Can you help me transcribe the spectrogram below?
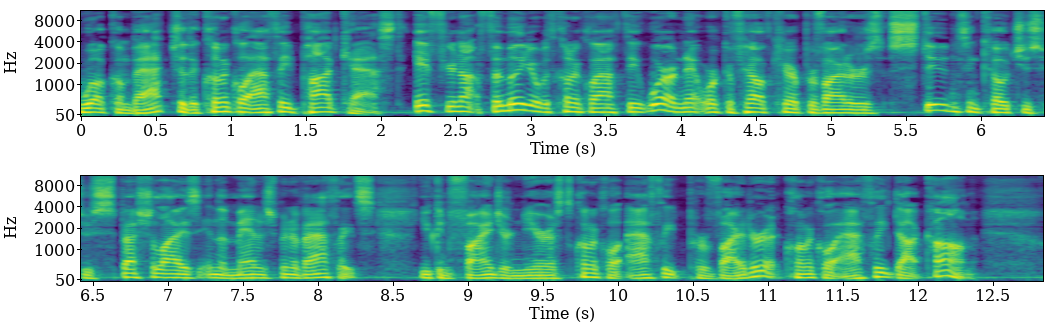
Welcome back to the Clinical Athlete Podcast. If you're not familiar with Clinical Athlete, we're a network of healthcare providers, students, and coaches who specialize in the management of athletes. You can find your nearest clinical athlete provider at clinicalathlete.com.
